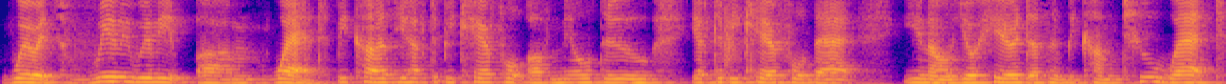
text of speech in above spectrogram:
where it's really, really um, wet because you have to be careful of mildew. You have to be careful that, you know, your hair doesn't become too wet.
